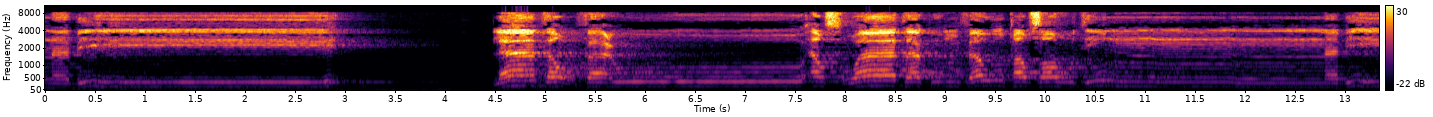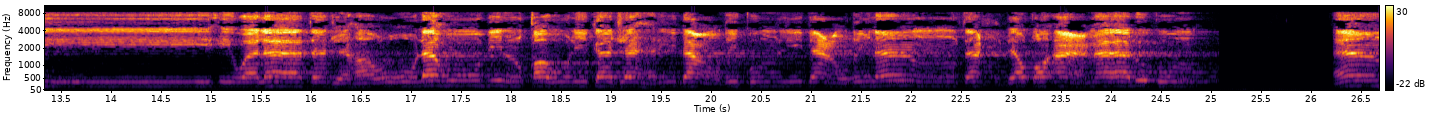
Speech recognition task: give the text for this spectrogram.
النبي. لا ترفعوا أصواتكم فوق صوت النبي. ولا تجهروا له بالقول كجهر بعضكم لبعض أن تحبط أعمالكم أن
